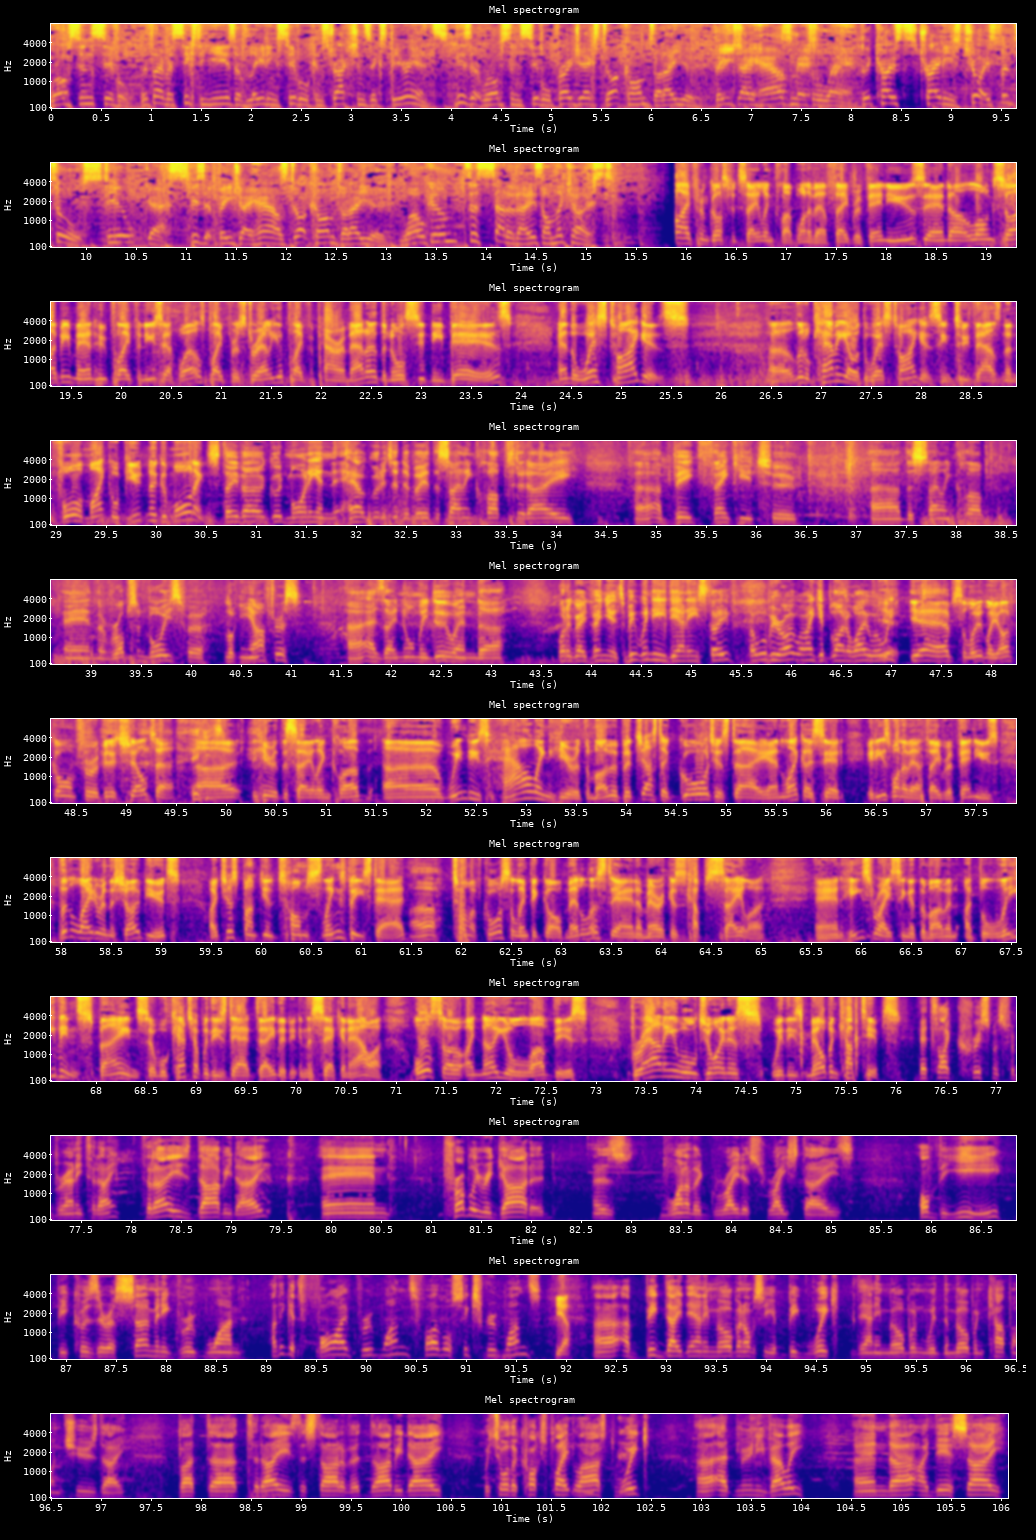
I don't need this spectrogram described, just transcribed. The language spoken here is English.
Robson Civil, with over 60 years of leading civil constructions experience. Visit robsоncivilprojects.com.au. BJ House Metal Land, the coast's tradies' choice for tools, steel, gas. Visit bjhouse.com.au. Welcome to Saturdays on the Coast. Live from Gosford Sailing Club, one of our favourite venues, and uh, alongside me, man who played for New South Wales, played for Australia, played for Parramatta, the North Sydney Bears, and the West Tigers. A little cameo at the West Tigers in 2004. Michael Buettner, good morning. Steve, good morning, and how good is it to be at the Sailing Club today? Uh, a big thank you to uh, the Sailing Club and the Robson boys for looking after us, uh, as they normally do, and uh, what a great venue. It's a bit windy down here, Steve, but we'll be right. We won't get blown away, will yeah, we? Yeah, absolutely. I've gone for a bit of shelter uh, here at the Sailing Club. Uh, wind is howling here at the moment, but just a gorgeous day. And like I said, it is one of our favourite venues. A little later in the show, Buetts, I just bumped into Tom Slingsby's dad. Ah. Tom, of course, Olympic gold medalist and America's Cup sailor and he's racing at the moment, I believe, in Spain. So we'll catch up with his dad, David, in the second hour. Also, I know you'll love this. Brownie will join us with his Melbourne Cup tips. It's like Christmas for Brownie today. Today is Derby Day, and probably regarded as one of the greatest race days of the year because there are so many Group 1 I think it's five Group Ones, five or six Group Ones. Yeah. Uh, a big day down in Melbourne. Obviously, a big week down in Melbourne with the Melbourne Cup on Tuesday. But uh, today is the start of it. Derby Day. We saw the Cox Plate last week uh, at Moonee Valley, and uh, I dare say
